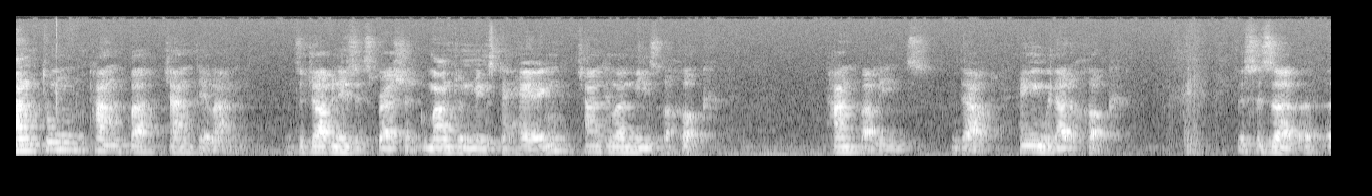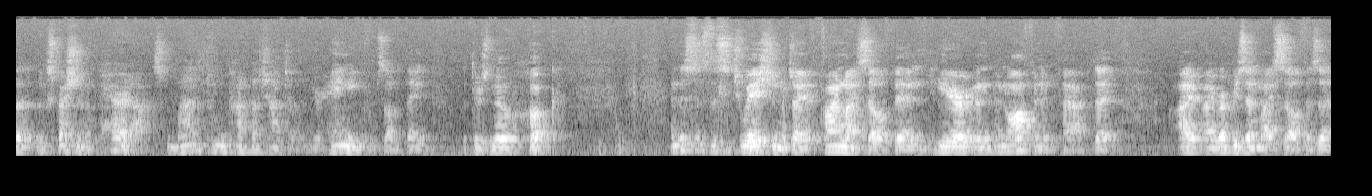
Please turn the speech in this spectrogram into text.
Gumantung tanpa chantilan. It's a Javanese expression. Gumantung means to hang. Chantilan means a hook. Tanpa means without. Hanging without a hook. This is a, a, a expression of paradox. Gumantung tanpa chantilan. You're hanging from something, but there's no hook. And this is the situation which I find myself in here and, and often, in fact, that I, I represent myself as a,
